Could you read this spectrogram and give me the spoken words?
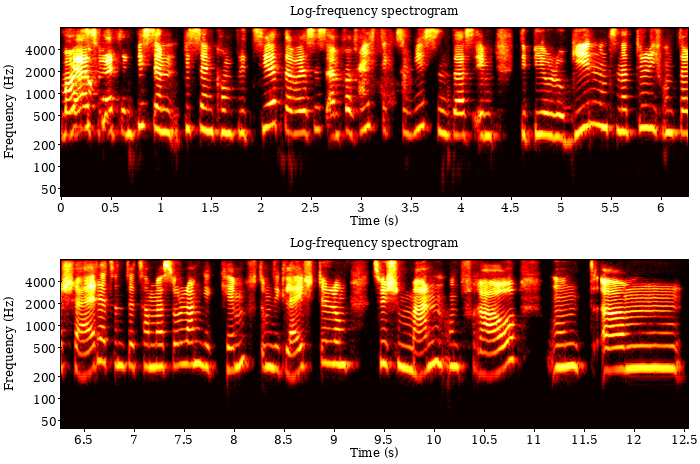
ja, es war jetzt ein bisschen, bisschen kompliziert, aber es ist einfach wichtig zu wissen, dass eben die Biologie uns natürlich unterscheidet. Und jetzt haben wir so lange gekämpft um die Gleichstellung zwischen Mann und Frau. Und ähm,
